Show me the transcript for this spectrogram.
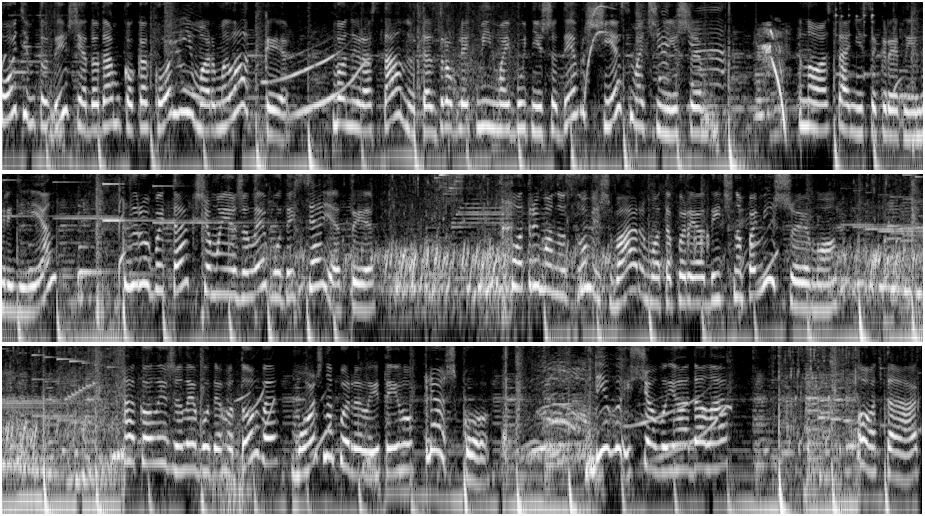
потім туди ж я додам кока-колі і мармеладки. Вони розтануть та зроблять мій майбутній шедевр ще смачнішим. Ну а останній секретний інгредієнт зробить так, що моє желе буде сяяти. Отриману суміш варимо та періодично помішуємо. А коли желе буде готове, можна перелити його в пляшку. Диви, що вигадала. Отак.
